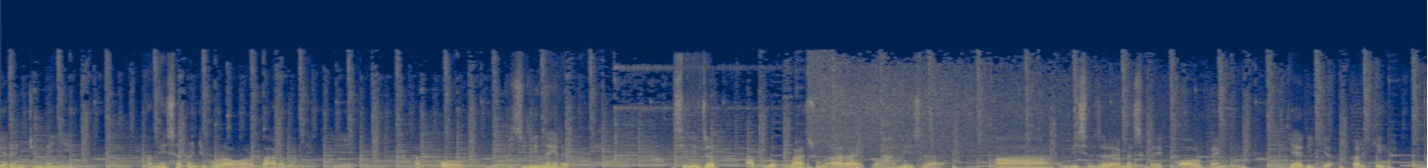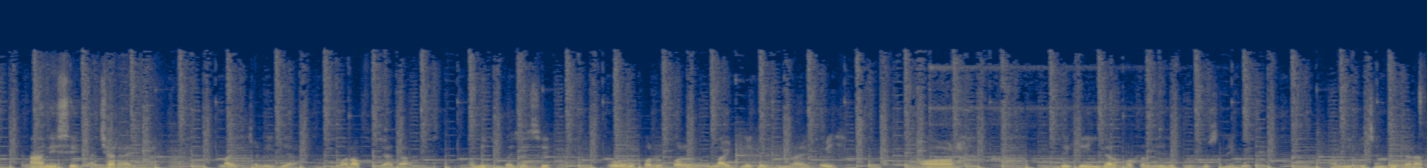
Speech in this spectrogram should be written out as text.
गारंटी नहीं है। हमेशा ट्वेंटी फोर आवर बारह घंटे के लिए आपको बिजली नहीं रहता है। इसीलिए जब आप लोग लाचुंग आ रहा है तो हमेशा बीस हज़ार एम का एक पावर बैंक कैरी करके आने से अच्छा रहेगा। लाइट चले गया, बर्फ़ ज़्यादा होने की वजह से वो ऊपर ऊपर लाइट लेके घूम रहा है कोई। और देखिए इधर होटल है लेकिन कुछ नहीं देखे और ये किचन की तरफ़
